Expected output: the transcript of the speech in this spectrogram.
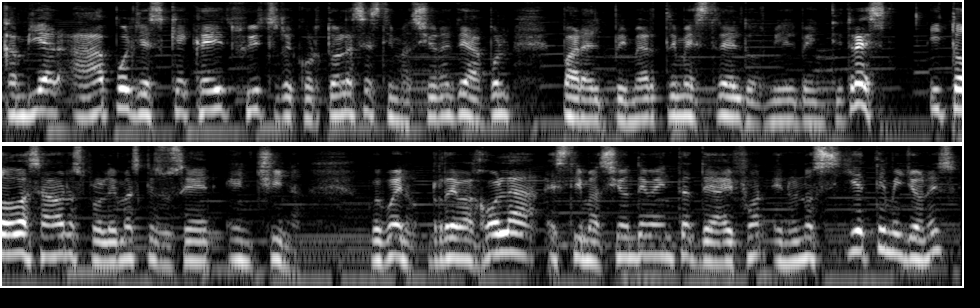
cambiar a Apple y es que Credit Suisse recortó las estimaciones de Apple para el primer trimestre del 2023 y todo basado en los problemas que suceden en China. Pues bueno, rebajó la estimación de ventas de iPhone en unos 7 millones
